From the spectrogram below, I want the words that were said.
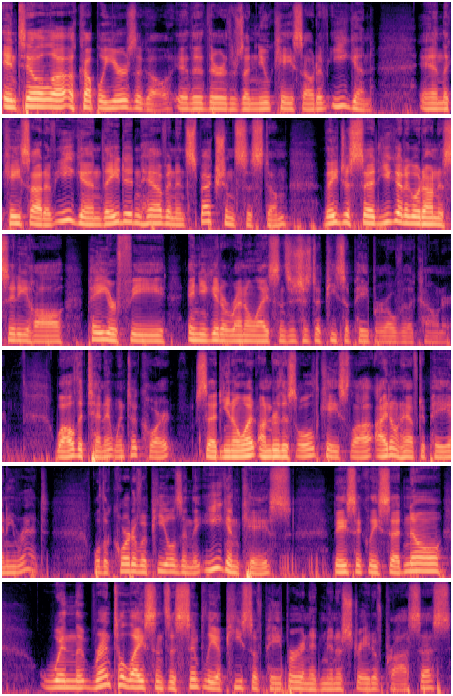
until uh, a couple years ago Uh, there- there's a new case out of Eagan and the case out of Eagan they didn't have an inspection system. They just said you got to go down to city hall pay your fee and you get a rental license. It's just a piece of paper over the counter. Well the tenant went to court said you know what? Under this old case law i don't have to pay any rent. Well the court of appeals in the Eagan case basically said no when the rental license is simply a piece of paper, an administrative process,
